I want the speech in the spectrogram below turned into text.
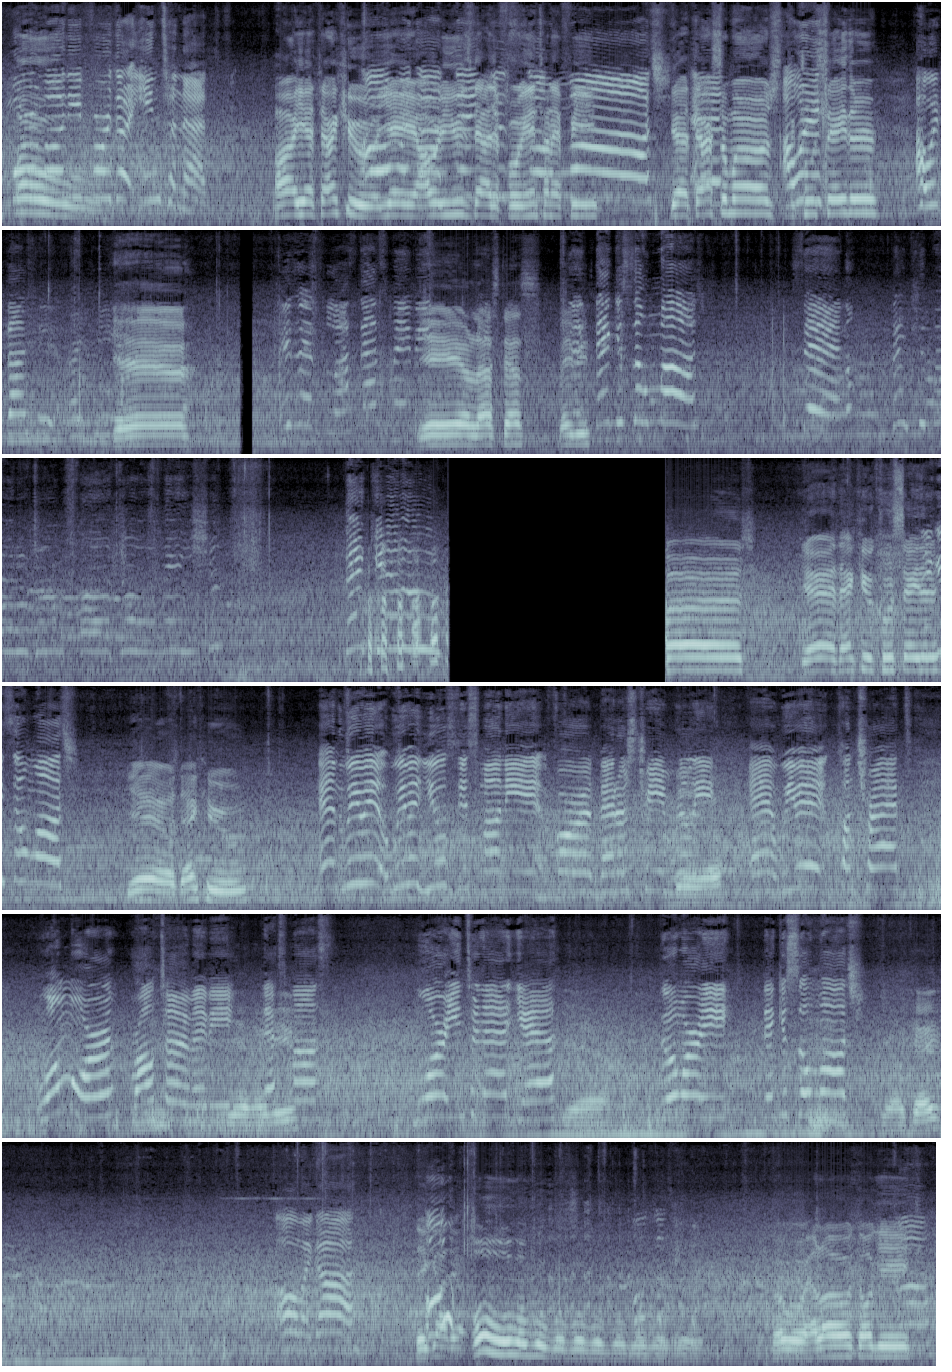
More Oh. money for the internet. Ah, yeah, thank you. Oh yeah, yeah, I will use that for so internet fee. Yeah, thanks so much. The Crusader. I will dance it right here. Yeah, Is it last dance maybe? yeah, last dance, maybe. Thank you so much. Say no. Thank you very much for donation. Thank you. Much. Yeah, thank you, Crusader. Thank you so much. Yeah, thank you. And we will we will use this money for better stream really. Yeah. And we will contract one more router maybe, Yeah, maybe. next month. More internet, yeah. Yeah, Don't worry. Thank you so much. yeah, okay. Oh my god. They got Oh! it. Oh, whoa, whoa, whoa, whoa, whoa, whoa, whoa. Whoa, whoa, hello, doggy. Uh,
